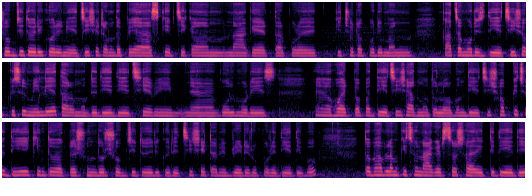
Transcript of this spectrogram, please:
সবজি তৈরি করে নিয়েছি। সেটার মধ্যে পেঁয়াজ, ক্যাপসিকাম, নাগেট, তারপরে কিছুটা পরিমাণ কাঁচামরিচ দিয়েছি। সব কিছু মিলিয়ে তার মধ্যে দিয়ে দিয়েছি আমি গোলমরিচ হোয়াইট পেপার দিয়েছি, স্বাদ মতো লবণ দিয়েছি সব কিছু দিয়ে কিন্তু একটা সুন্দর সবজি তৈরি করেছি, সেটা আমি ব্রেডের উপরে দিয়ে দিব। তো ভাবলাম কিছু নাগেটসও সাইডে দিয়ে দিই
